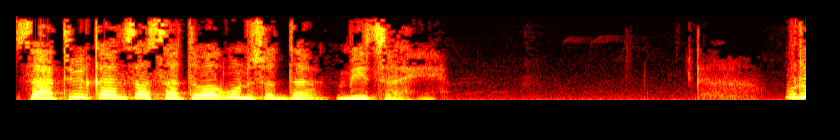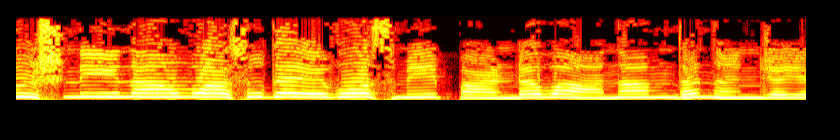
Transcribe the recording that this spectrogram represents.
सात्विकांचा सत्वगुण सुद्धा मीच आहे. वृष्णीनाम वासुदेवोस्मी पांडवानाम धनंजय।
